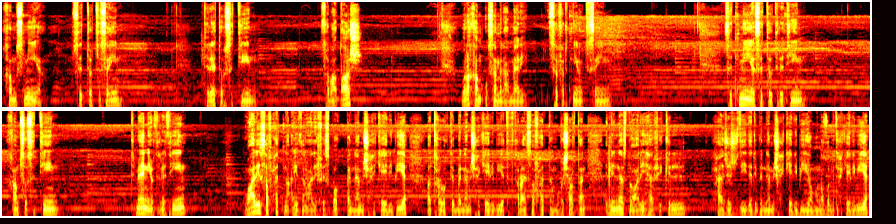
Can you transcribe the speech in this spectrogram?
خمسمية ستة وتسعين ثلاثة وستين سبعة عشر ورقم أسامة العماري صفر اثنين وتسعين ستمية ستة وثلاثين خمسة وستين ثمانية وثلاثين وعلى صفحتنا أيضا على فيسبوك برنامج حكاية ليبية. أدخل واكتب برنامج حكاية ليبية تطلع صفحتنا مباشرة اللي نزلوا عليها في كل حاجة جديدة لبرنامج حكايه ليبيه ومنظمه حكايه ليبيه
